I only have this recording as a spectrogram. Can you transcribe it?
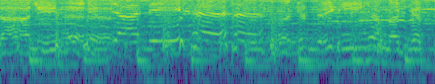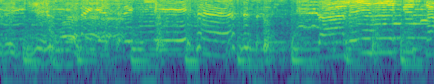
عليها كنت عليها رجليها ما جت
